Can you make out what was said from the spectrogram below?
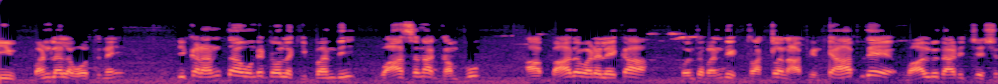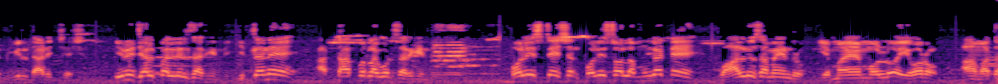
ఈ బండ్లలో పోతున్నాయి. ఇక్కడ అంతా ఉండేటోళ్ళకి ఇబ్బంది వాసన కంపు ఆ బాధ పడలేక కొంతమంది ట్రక్లను ఆపింది ఆపితే వాళ్ళు దాడి చేసింది వీళ్ళు దాడి చేసింది ఇది జల్పల్లిలు జరిగింది. ఇట్లనే అత్తాపూర్లో కూడా జరిగింది. పోలీస్ స్టేషన్ పోలీస్ వాళ్ళ ముంగట్నే వాళ్ళు సమయండ్రు ఎంఐఎం వాళ్ళు ఎవరో ఆ మత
